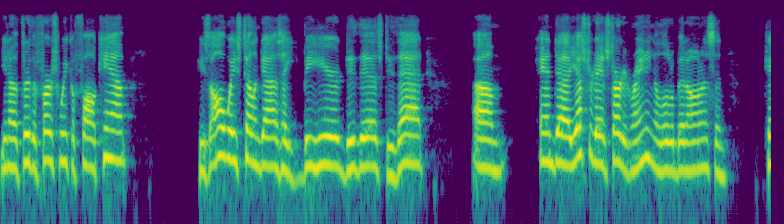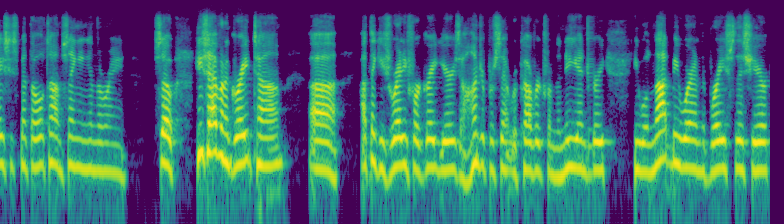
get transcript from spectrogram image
you know, through the first week of fall camp, he's always telling guys, hey, be here, do this, do that. Um, and uh, yesterday it started raining a little bit on us, and Casey spent the whole time singing in the rain. So he's having a great time. Uh, I think he's ready for a great year. He's 100% recovered from the knee injury. He will not be wearing the brace this year,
